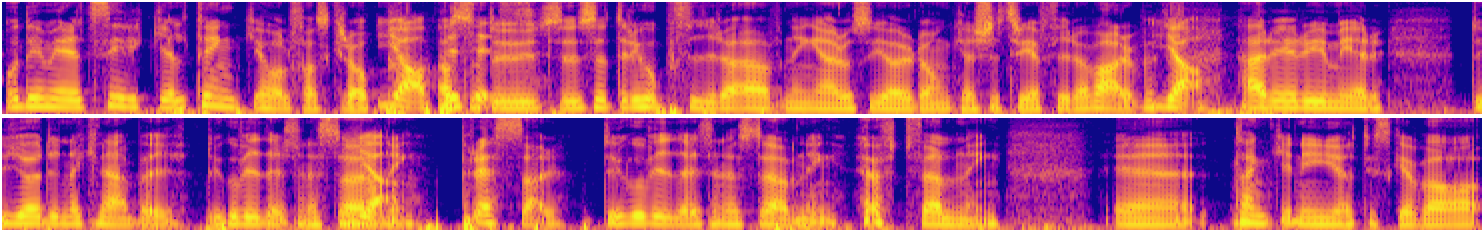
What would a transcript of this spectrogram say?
och det är mer ett cirkeltänk i hållfast kropp. Ja, precis. Alltså du sätter ihop fyra övningar och så gör du dem kanske tre, fyra varv. Ja. Här är det ju mer, du gör dina knäböj, du går vidare till nästa ja. övning. Pressar, du går vidare till nästa övning. Höftfällning. Eh, tanken är ju att det ska vara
